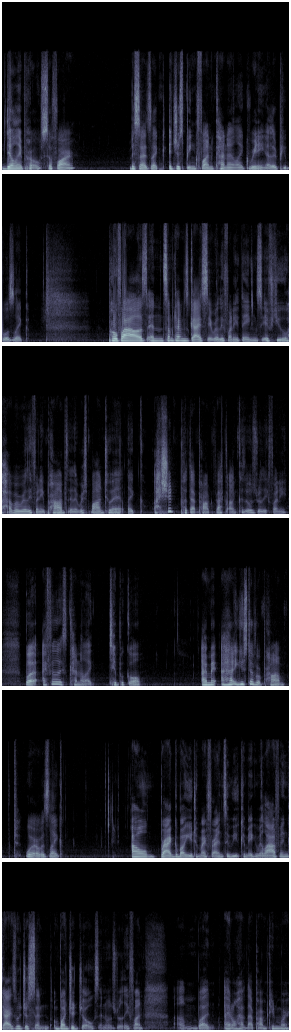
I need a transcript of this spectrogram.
the only pro so far. Besides like it just being fun, kind of like reading other people's like profiles and sometimes guys say really funny things if you have a really funny prompt and they respond to it like i should put that prompt back on because it was really funny but i feel it's kind of like typical i mean i used to have a prompt where it was like I'll brag about you to my friends if you can make me laugh. And guys would just send a bunch of jokes, and it was really fun. Um, but I don't have that prompt anymore.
